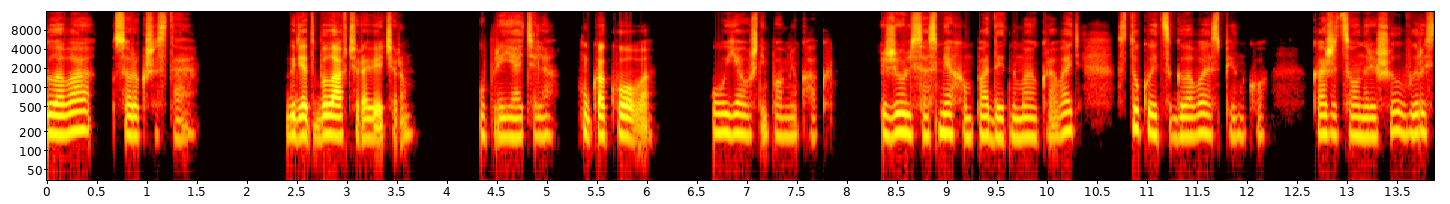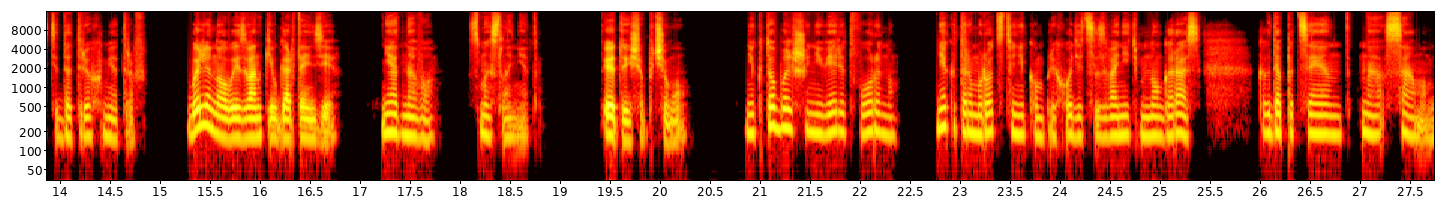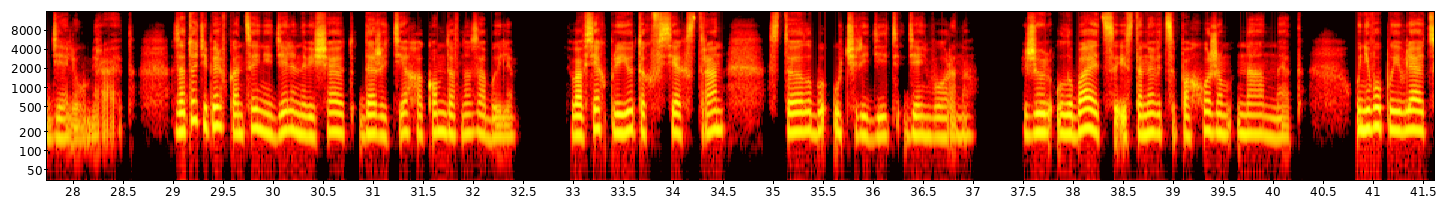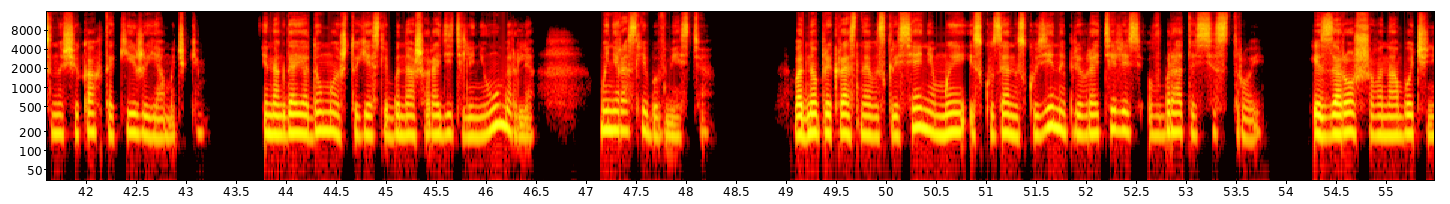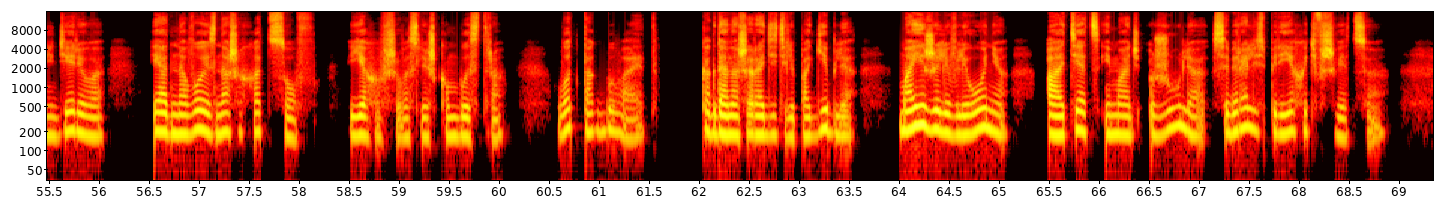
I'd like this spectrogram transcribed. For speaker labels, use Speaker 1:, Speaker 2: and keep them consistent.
Speaker 1: Глава 46.
Speaker 2: Где ты была вчера вечером?
Speaker 1: У приятеля.
Speaker 2: У какого?
Speaker 1: У я уж не помню как. Жюль со смехом падает на мою кровать, стукается головой о спинку. Кажется, он решил вырасти до трех метров.
Speaker 2: Были новые звонки в Гортензии?
Speaker 1: Ни одного. Смысла нет.
Speaker 2: Это еще почему?
Speaker 1: Никто больше не верит ворону. Некоторым родственникам приходится звонить много раз — когда пациент на самом деле умирает. Зато теперь в конце недели навещают даже тех, о ком давно забыли. Во всех приютах всех стран стоило бы учредить День ворона. Жюль улыбается и становится похожим на Аннет. У него появляются на щеках такие же ямочки. Иногда я думаю, что если бы наши родители не умерли, мы не росли бы вместе. В одно прекрасное воскресенье мы из кузена с кузиной превратились в брата с сестрой из заросшего на обочине дерева и одного из наших отцов, ехавшего слишком быстро. Вот так бывает. Когда наши родители погибли, мои жили в Лионе, а отец и мать Жуля собирались переехать в Швецию.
